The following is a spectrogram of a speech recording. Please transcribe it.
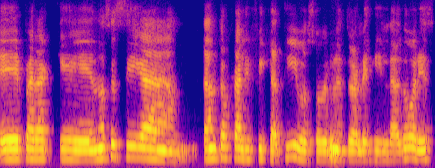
Eh, para que no se sigan tantos calificativos sobre nuestros legisladores,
